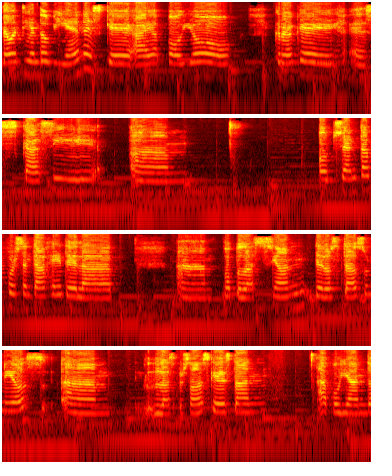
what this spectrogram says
no entiendo bien es que hay apoyo, creo que es casi um, 80% de la población de los Estados Unidos las personas que están apoyando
